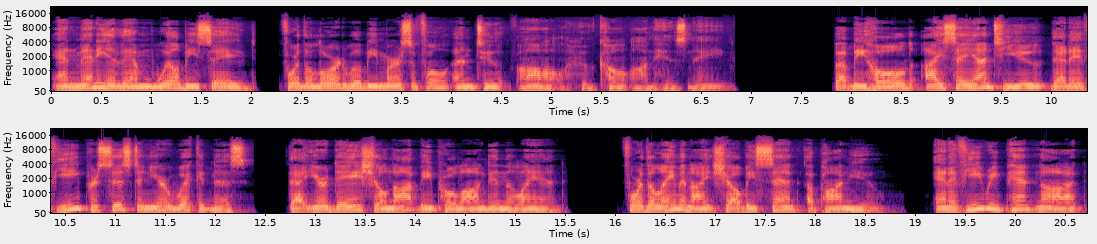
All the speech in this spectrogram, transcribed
And many of them will be saved, for the Lord will be merciful unto all who call on his name. But behold, I say unto you that if ye persist in your wickedness, that your days shall not be prolonged in the land. For the Lamanites shall be sent upon you. And if ye repent not,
